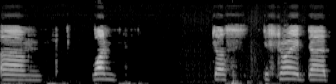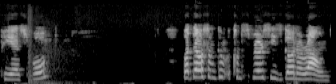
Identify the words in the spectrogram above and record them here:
um one just destroyed the PS4. But there are some conspiracies going around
